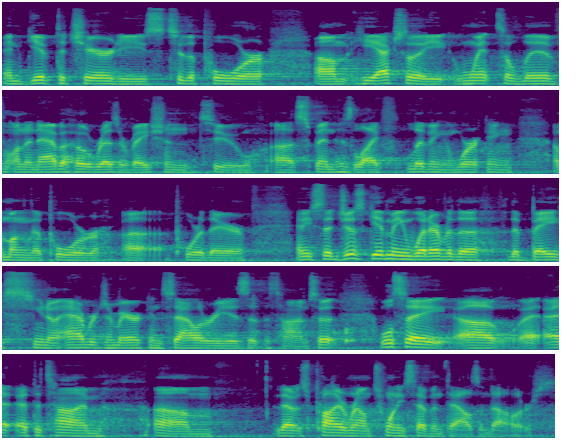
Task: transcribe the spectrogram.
and give to charities to the poor. Um, he actually went to live on a Navajo reservation to uh, spend his life living and working among the poor uh, poor there. And he said, just give me whatever the the base you know average American salary is at the time. So we'll say uh, at, at, the time. Um, that was probably around $27,000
